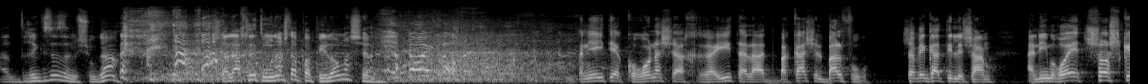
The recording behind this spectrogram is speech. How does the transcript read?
הדריקס הזה משוגע. שלח לי תמונה של הפפילומה שלו. אני הייתי הקורונה שאחראית על ההדבקה של בלפור. עכשיו הגעתי לשם, אני רואה את שושקה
